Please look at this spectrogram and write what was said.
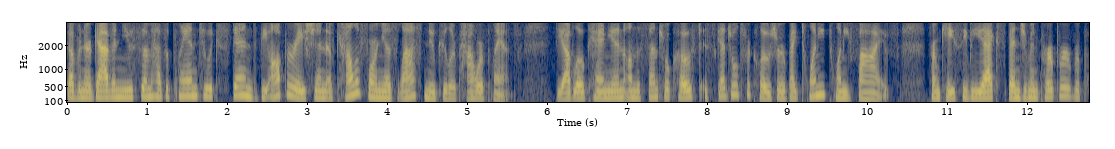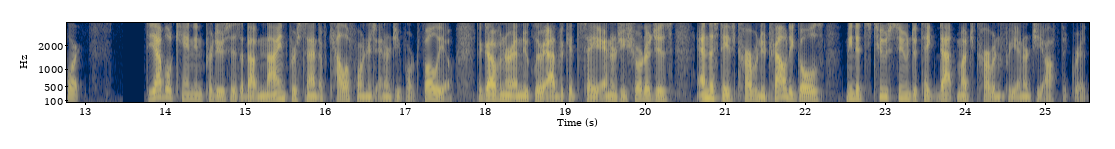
Governor Gavin Newsom has a plan to extend the operation of California's last nuclear power plant. Diablo Canyon on the Central Coast is scheduled for closure by 2025. From KCBX, Benjamin Perper reports. Diablo Canyon produces about 9% of California's energy portfolio. The governor and nuclear advocates say energy shortages and the state's carbon neutrality goals mean it's too soon to take that much carbon free energy off the grid.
